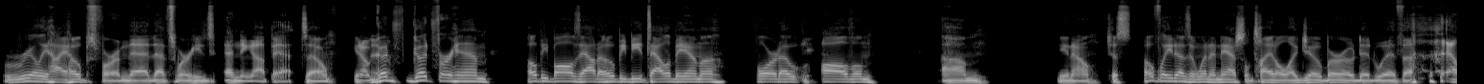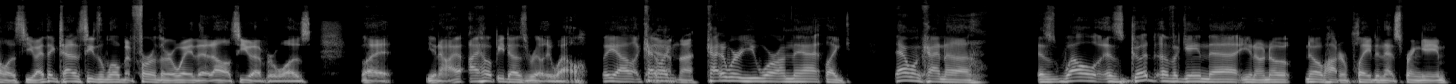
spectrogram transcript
really high hopes for him that that's where he's ending up at. So, you know, Yeah. good good for him. Hope he balls out. I hope he beats Alabama, Florida, all of them. Um, you know, just hopefully he doesn't win a national title like Joe Burrow did with uh, LSU. I think Tennessee's a little bit further away than LSU ever was, but you know, I, I hope he does really well. But yeah, like, kind of I'm like not- kind of where you were on that. Like that one kind of as well as good of a game that you know no no Potter played in that spring game.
